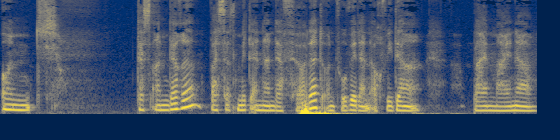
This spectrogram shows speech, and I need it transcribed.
Und das andere, was das Miteinander fördert und wo wir dann auch wieder bei meiner,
